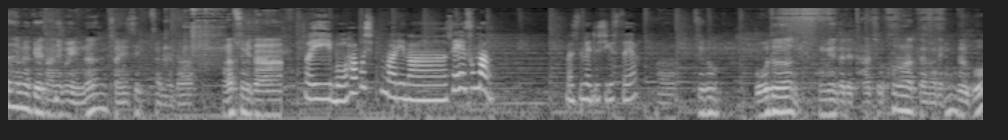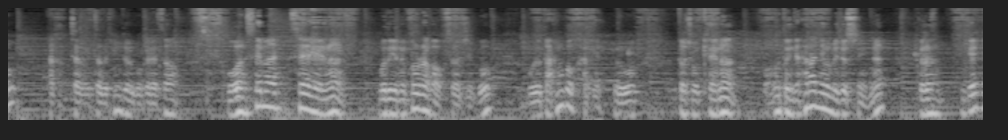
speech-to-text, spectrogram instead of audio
새생명교회 다니고 있는 전인식 집사입니다. 반갑습니다. 저희 뭐 하고 싶은 말이나 새해 소망 말씀해 주시겠어요? 아, 지금 모든 국민들이 다 지금 코로나 때문에 힘들고 다 각자 각자로 힘들고 그래서 5월 새해, 새해에는 모두 있는 코로나가 없어지고 모두 다 행복하게 그리고 더 좋게는 모두 이제 하나님을 믿을 수 있는 그런 게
